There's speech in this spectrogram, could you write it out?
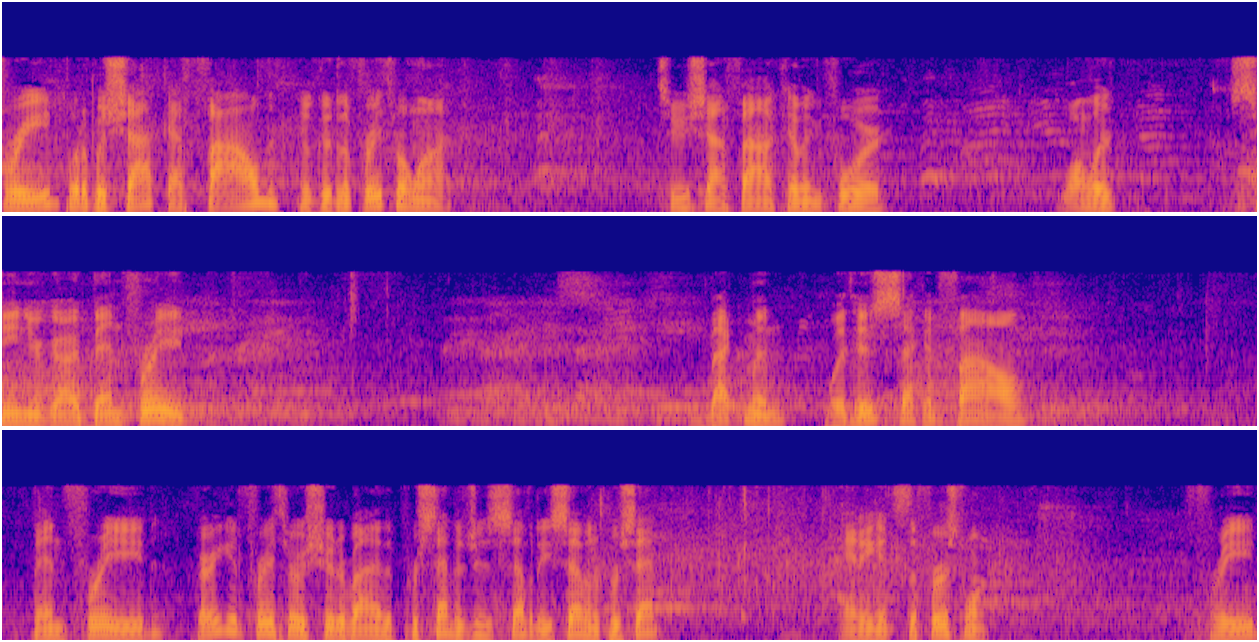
Freed put up a shot, got fouled. He'll go to the free throw line. Two shot foul coming for Wahlert senior guard Ben Freed. Beckman with his second foul. Ben Freed, very good free throw shooter by the percentages, 77%. And he hits the first one. Freed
